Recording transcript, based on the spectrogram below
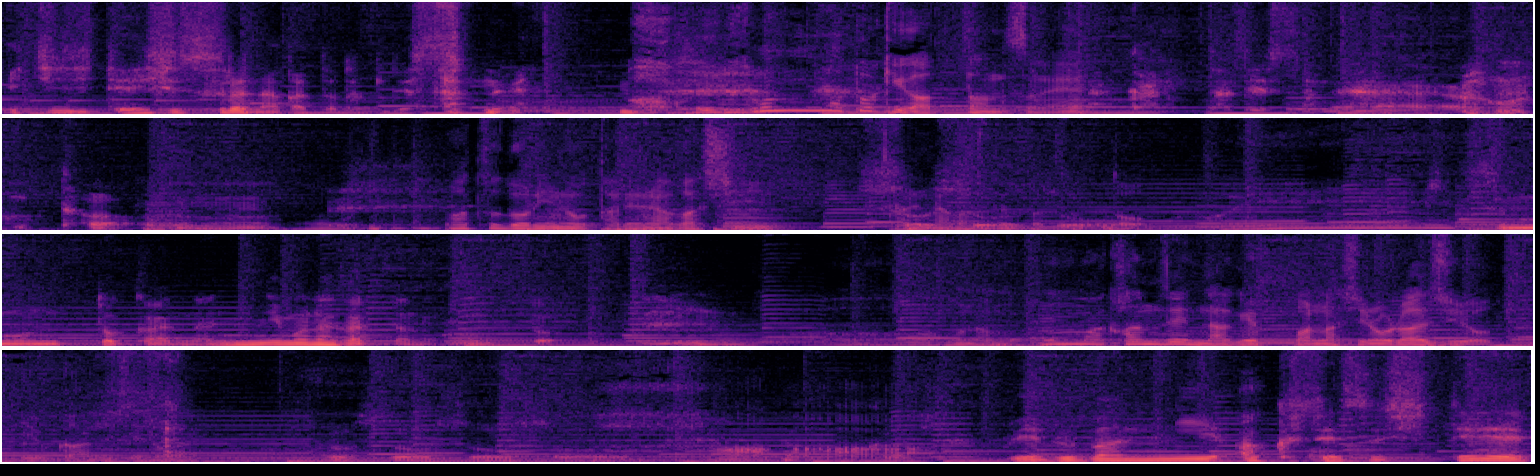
う一時停止すらなかった時ですね。あ、そんな時があったんですねな。かったですね。本当。うん一発撮りの垂れ流し、垂れ流しというかずっと。質問とか何にもなかったの、本当。うんあーほなもうほんま完全に投げっぱなしのラジオっていう感じの。そうそうそうそう。あウェブ版にアクセスして、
